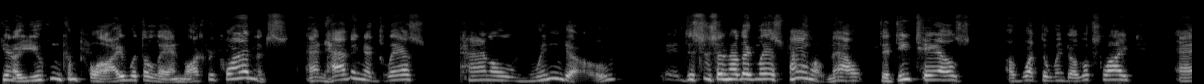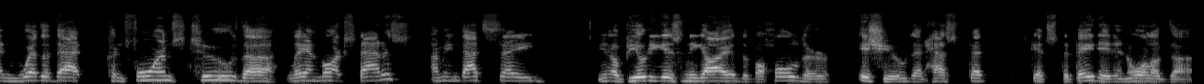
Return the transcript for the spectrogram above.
you know you can comply with the landmark requirements and having a glass panel window eh, this is another glass panel. Now, the details of what the window looks like and whether that conforms to the landmark status, I mean, that's a, you know, beauty is in the eye of the beholder issue that has, that gets debated in all of the,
